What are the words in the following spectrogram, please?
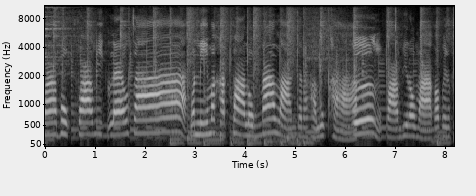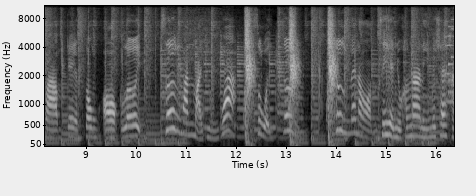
มาบุกฟาร์มอีกแล้วจ้า วันนี้มาคัดปลาลงหน้าร้านกันนะคะ ลูกค้าซึ่งฟาร์มที่เรามาก็เป็นฟาร์มเกรดส่งออกเลย ซึ่งมันหมายถึงว่าสวยจึ้งทึ่งแน่นอน ที่เห็นอยู่ข้างหน้านี้ไม่ใช่ใคร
